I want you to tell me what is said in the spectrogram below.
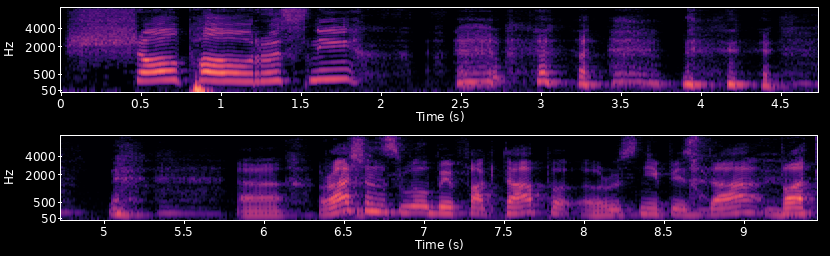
Що по-русні? Uh, Russians will be fucked up, uh, Rusni pizda, but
